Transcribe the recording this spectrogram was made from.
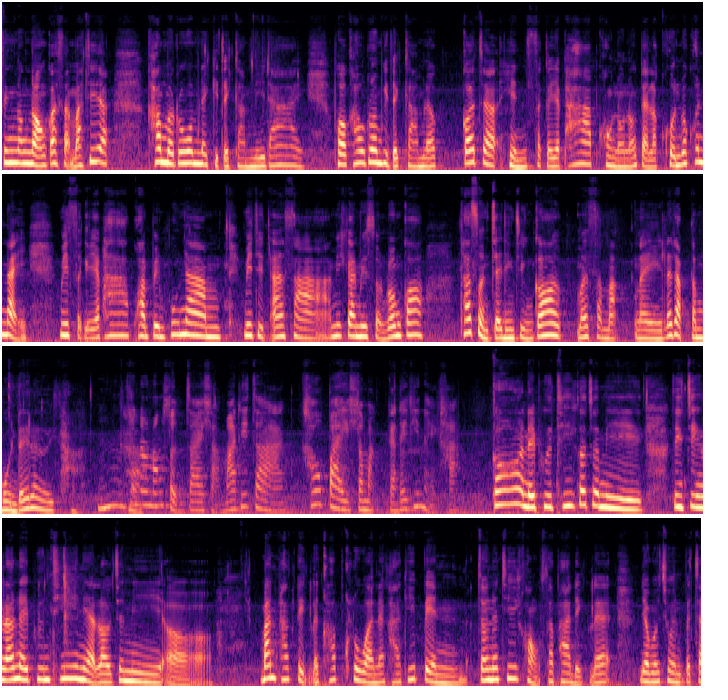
ซึ่งน้องๆก็สามารถที่จะเข้ามาร่วมในกิจกรรมนี้ได้ พอเข้าร่วมกิจกรรมแล้วก็จะเห็นศักยภาพของน้องๆแต่ละคนว่าคนไหนมีศักยภาพความเป็นผู้นำมีจิตอาสา มีการมีส่วนร่วมก็ถ้าสนใจจริง ๆ ก็มาสมัครในระดับตำบลได้เลยค่ะอืมถ้าค่ะน้องๆสนใจสามารถที่จะเข้าไปสมัครกันได้ที่ไหนคะก็ในพื้นที่ก็จะมีจริง ๆ แล้วในพื้นที่เนี่ยเราจะมีเอ่อ บ้านพักเด็กและครอบครัวนะคะที่เป็นเจ้าหน้าที่ของสภาเด็กและเยาวชนประจ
